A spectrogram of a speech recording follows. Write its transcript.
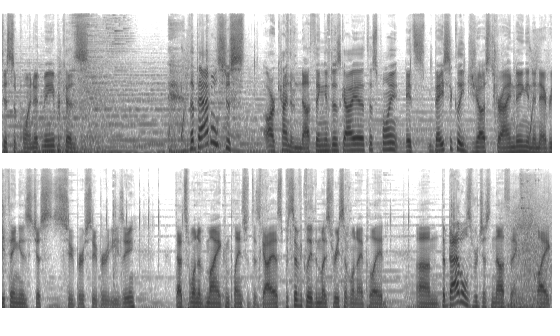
disappointed me because the battles just are kind of nothing in Disgaea at this point. It's basically just grinding, and then everything is just super super easy. That's one of my complaints with Disgaea, specifically the most recent one I played. Um, the battles were just nothing. Like,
